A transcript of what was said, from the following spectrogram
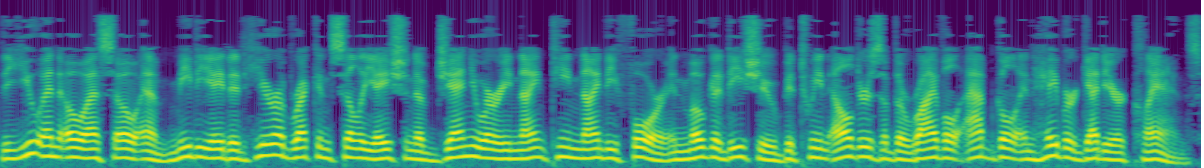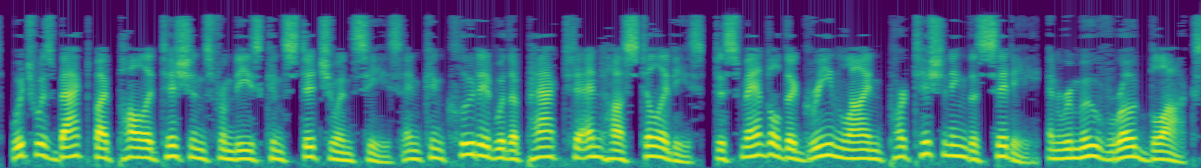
The UNOSOM mediated Hirab reconciliation of January 1994 in Mogadishu between elders of the rival Abgal and Haber Gedir clans, which was backed by politicians from these constituencies and concluded with a pact to end hostilities, dismantle the Green Line partitioning the city, and remove road blocks.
